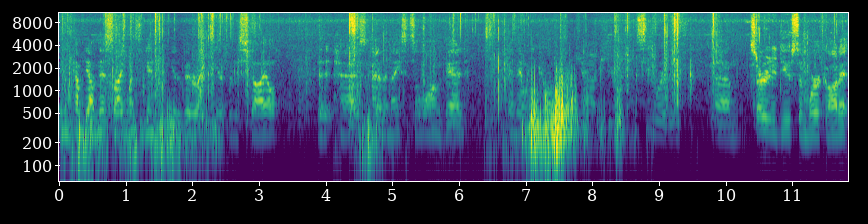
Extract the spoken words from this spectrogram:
And you come down this side, once again, you can get a better idea for the style that it has. Kind of a nice, it's a long bed. And then when you come up to the cab here, you can see where they've um, started to do some work on it,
